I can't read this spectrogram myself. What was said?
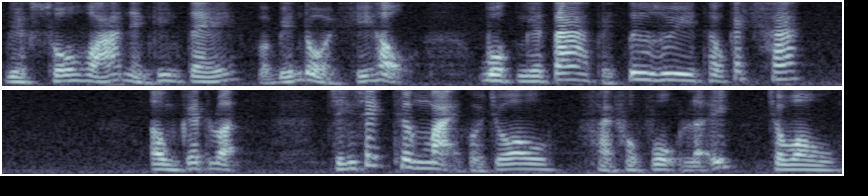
việc số hóa nền kinh tế và biến đổi khí hậu buộc người ta phải tư duy theo cách khác. Ông kết luận, chính sách thương mại của châu Âu phải phục vụ lợi ích châu Âu,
